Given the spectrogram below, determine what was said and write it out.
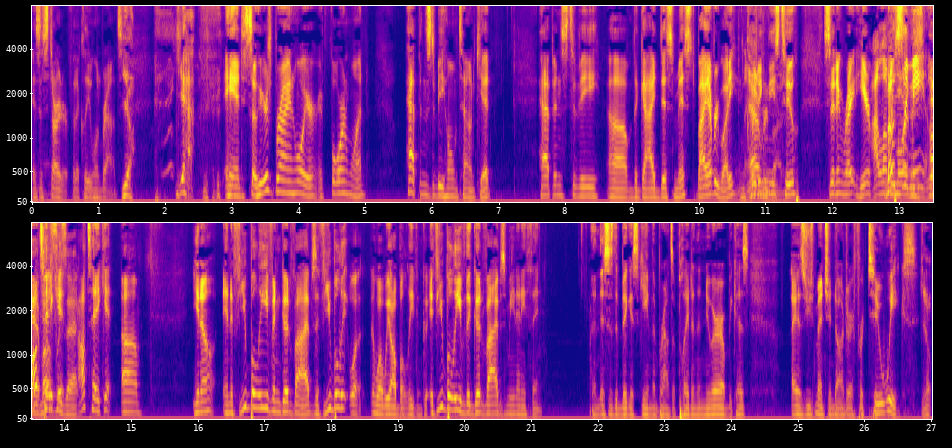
as a starter for the Cleveland Browns. Yeah. yeah. and so here's Brian Hoyer at four and one. Happens to be hometown kid. Happens to be um, the guy dismissed by everybody, including these two sitting right here. I love mostly me. yeah, I'll take mostly it. Zach. I'll take it. Um, you know, and if you believe in good vibes, if you believe, well, well, we all believe in good. If you believe that good vibes mean anything, then this is the biggest game the Browns have played in the new era because, as you mentioned, Andre, for two weeks, Yep.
